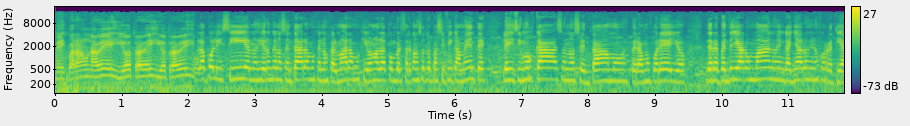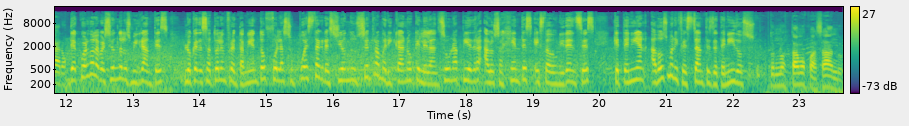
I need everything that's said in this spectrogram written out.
me dispararon una vez y otra vez y otra vez. La policía nos dijeron que nos sentáramos, que nos calmáramos, que iban a hablar, conversar con nosotros pacíficamente. Les hicimos caso, nos sentamos, esperamos por ello. De repente llegaron manos, engañaron y nos corretearon. De acuerdo a la versión de los migrantes, lo que desató el enfrentamiento fue la supuesta agresión de un centroamericano que le lanzó una piedra a los agentes estadounidenses que tenían a dos manifestantes detenidos. No estamos pasando,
